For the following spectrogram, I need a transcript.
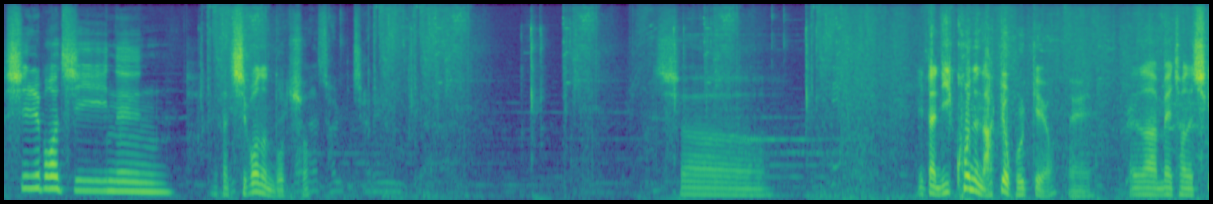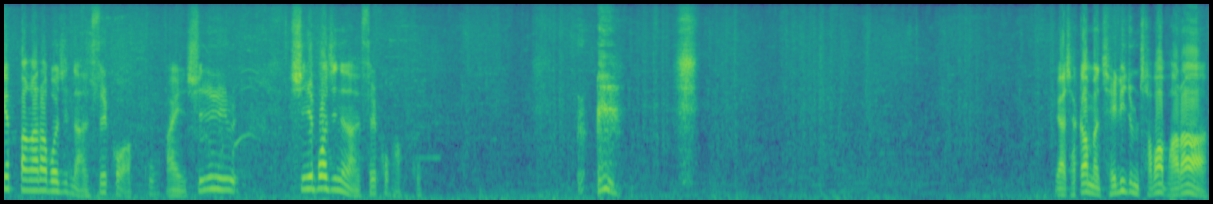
실버지는 일단 집어는 놓죠. 자 일단 니코는 아껴 볼게요. 네. 그 다음에 저는 시계빵 할아버지는 안 쓸 것 같고, 아니 실 실버지는 안 쓸 것 같고. 야 잠깐만 제리 좀 잡아봐라.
